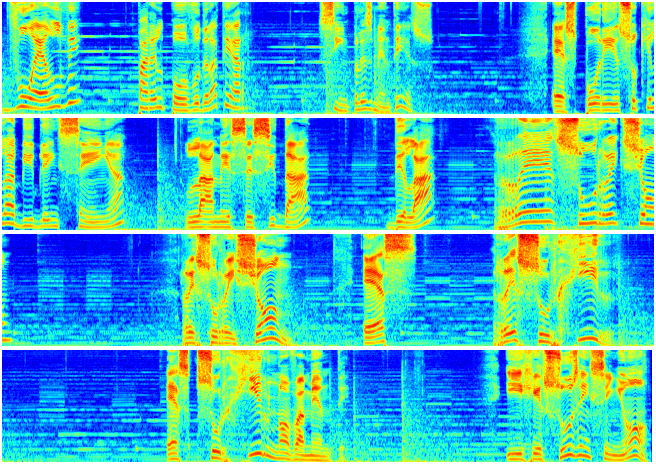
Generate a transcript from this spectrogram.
vuelve para o polvo de la terra. Simplesmente isso. É por isso que a Bíblia ensina a necessidade de la resurreição. Resurreição es resurgir, es surgir novamente. E Jesus ensinou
